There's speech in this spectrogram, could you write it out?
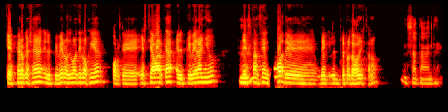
que espero que sea el primero de una trilogía, porque este abarca el primer año de estancia en Cuba del protagonista, ¿no? Exactamente.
